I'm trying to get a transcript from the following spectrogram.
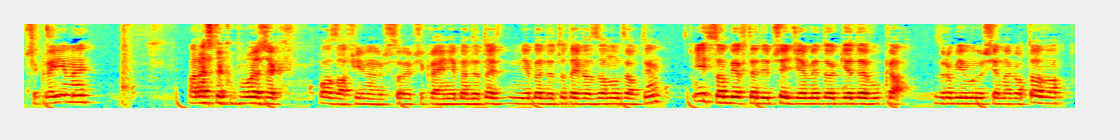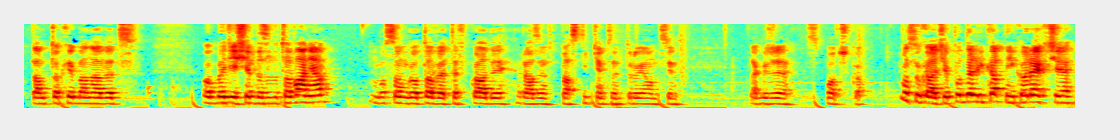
przykleimy, a resztę kopułeczek poza filmem już sobie przykleję, nie będę tutaj, nie będę tutaj Was zanudzał tym. I sobie wtedy przejdziemy do GDWK. Zrobimy już się na gotowo. Tam to chyba nawet obędzie się bez lutowania, bo są gotowe te wkłady razem z plastikiem centrującym. Także spoczko. No słuchajcie, po delikatnej korekcie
